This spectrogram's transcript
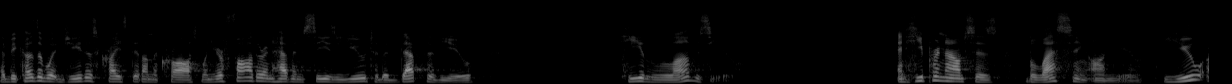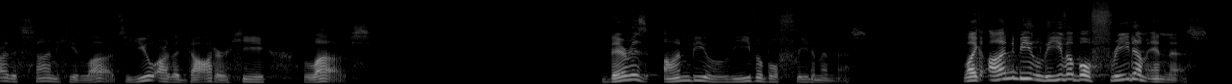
that because of what Jesus Christ did on the cross, when your Father in heaven sees you to the depth of you, he loves you. And he pronounces blessing on you. You are the son he loves. You are the daughter he loves. There is unbelievable freedom in this. Like, unbelievable freedom in this.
